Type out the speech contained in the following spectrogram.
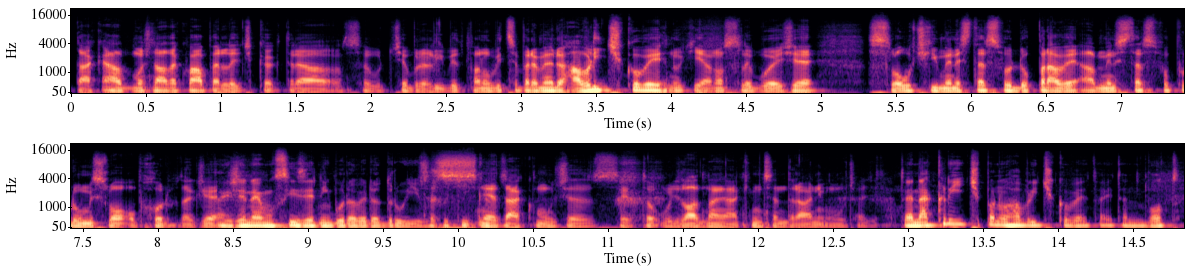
tak a možná taková perlička, která se určitě bude líbit panu vicepremiéru Havlíčkovi. Hnutí ano slibuje, že sloučí ministerstvo dopravy a ministerstvo průmyslu a obchodu. Takže, takže nemusí z jedné budovy do druhé. Přesně tak, může si to udělat na nějakým centrálním úřadě. To je na klíč panu Havlíčkovi, tady ten bod.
